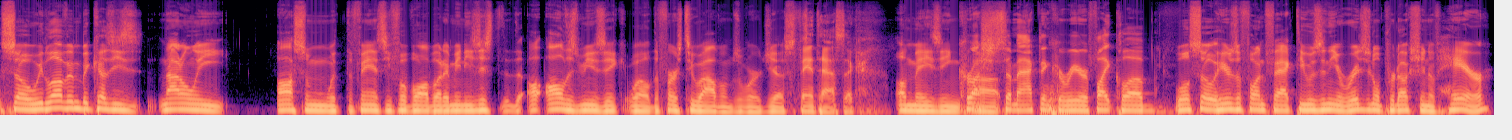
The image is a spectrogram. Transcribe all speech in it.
so we love him because he's not only awesome with the fantasy football, but I mean, he's just the, all, his music. Well, the first two albums were just Fantastic. amazing. Crushed Uh, some acting career, Fight Club. well, so here's a fun fact: he was in the original production of Hair,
